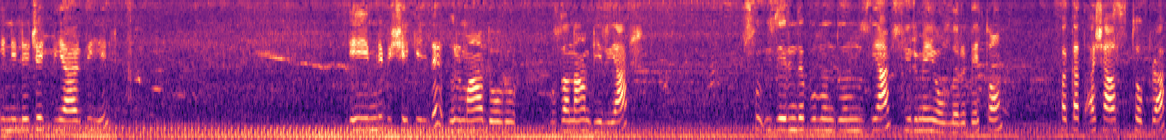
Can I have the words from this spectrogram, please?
inilecek bir yer değil. Eğimli bir şekilde ırmağa doğru uzanan bir yer. Şu üzerinde bulunduğumuz yer yürüme yolları beton. Fakat aşağısı toprak.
